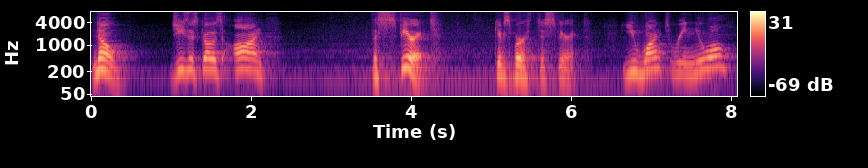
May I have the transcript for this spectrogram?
No, Jesus goes on. The Spirit gives birth to Spirit. You want renewal?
